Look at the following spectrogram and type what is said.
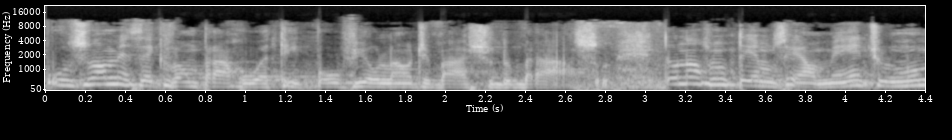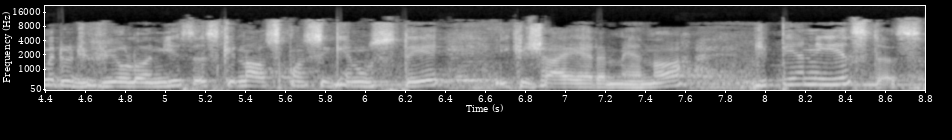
Os homens é que vão para a rua, tem que pôr o violão debaixo do braço. Então nós não temos realmente o número de violonistas que nós conseguimos ter, e que já era menor, de pianistas.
